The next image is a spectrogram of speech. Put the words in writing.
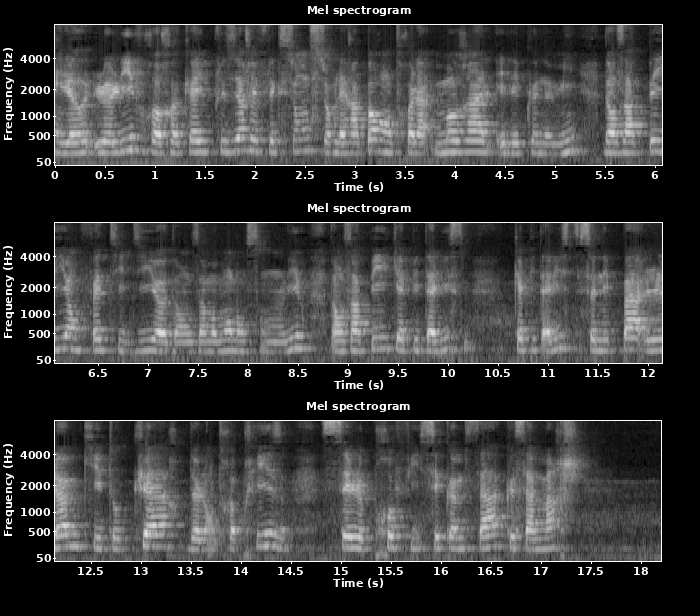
et le, livre recueille plusieurs réflexions sur les rapports entre la morale et l'économie. Dans un pays, en fait, il dit euh, dans un moment dans son livre, dans un pays capitaliste, ce n'est pas l'homme qui est au cœur de l'entreprise, c'est le profit. C'est comme ça que ça marche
